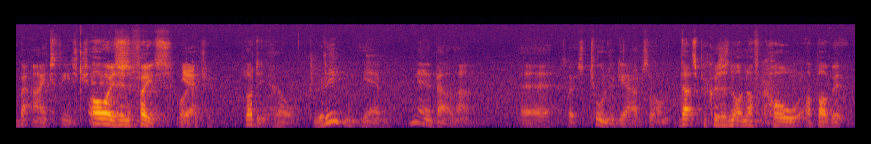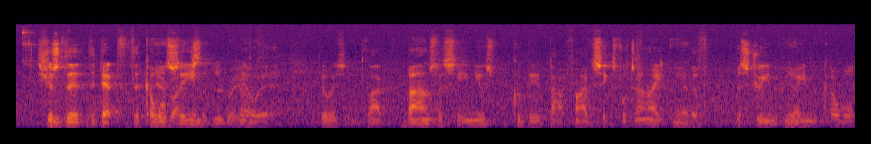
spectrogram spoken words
about height of these chairs. Oh, he's in the face. Right, Yeah. Bloody hell. Really? Yeah, yeah, about that. Uh, so it's 200 yards long. That's because there's not enough coal above it. It's just the, the depth of the coal Yeah, seam. right, You know, uh, there was like Barnsley seam used could be about five or six foot high Yeah. of a stream Yeah. ream of coal.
